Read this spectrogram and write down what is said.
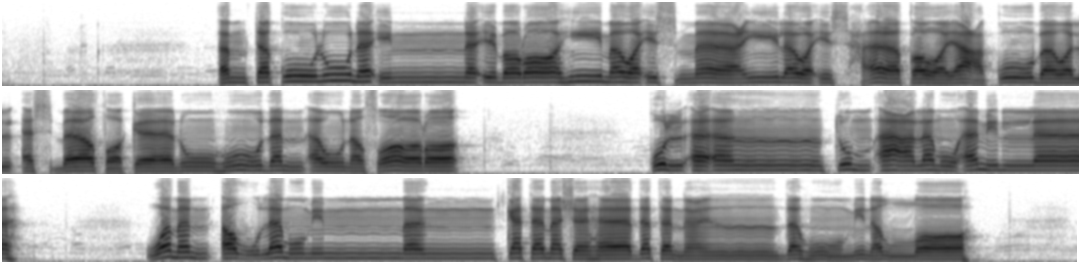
أَمْ تَقُولُونَ إِنَّ إِبْرَاهِيمَ وَإِسْمَاعِيلَ وَإِسْحَاقَ وَيَعْقُوبَ وَالْأَسْبَاطَ كَانُوا هُودًا أَوْ نَصَارَى قُلْ أَأَنْتُمْ أَعْلَمُ أَمِ اللَّهُ وَمَنْ أَظْلَمُ مِمَّنْ كَتَمَ شَهَادَةً عِنْدَهُ مِنَ اللَّهِ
